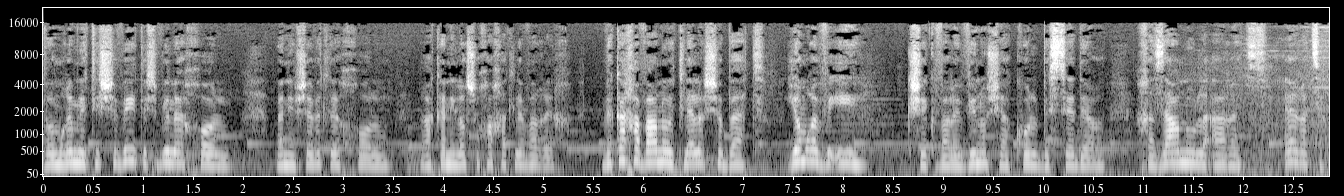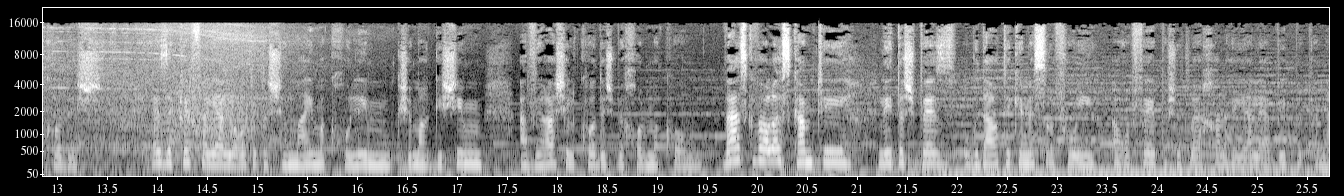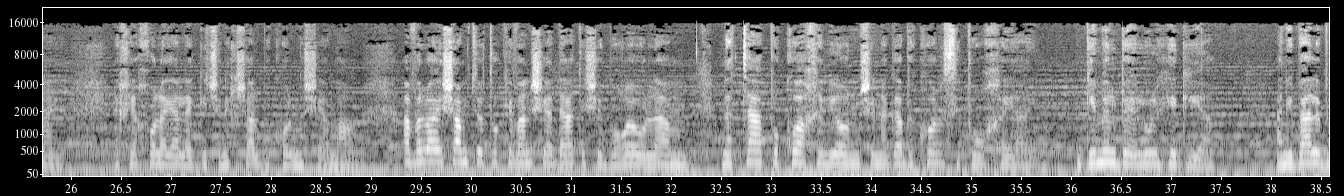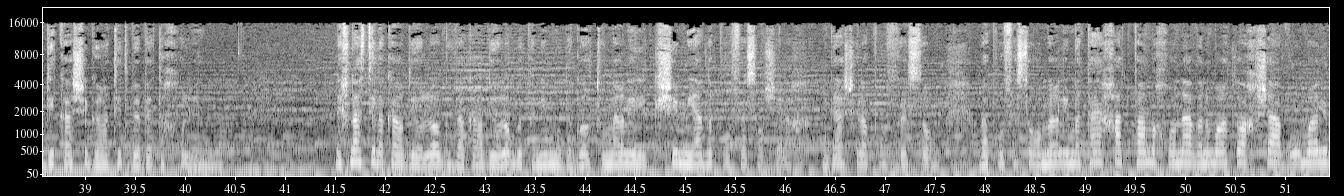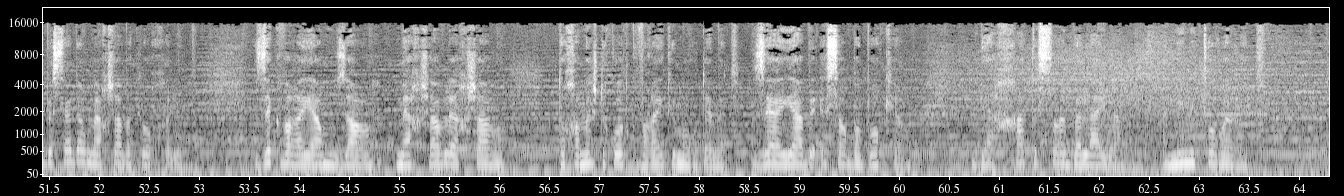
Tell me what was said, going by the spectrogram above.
ואומרים לי, תשבי, תשבי לאכול. ואני יושבת לאכול, רק אני לא שוכחת לברך. וכך עברנו את ליל השבת. יום רביעי, כשכבר הבינו שהכל בסדר, חזרנו לארץ, ארץ הקודש. איזה כיף היה לראות את השמיים הכחולים כשמרגישים אווירה של קודש בכל מקום. ואז כבר לא הסכמתי להתאשפז, הוגדרתי כנס רפואי. הרופא פשוט לא יכל היה להביט בפניי. איך יכול היה להגיד שנכשל בכל מה שאמר? אבל לא האשמתי אותו כיוון שידעתי שבורא עולם נטע פה כוח עליון שנגע בכל סיפור חיי. ג' באלול הגיע. אני באה לבדיקה שגרתית בבית החולים. נכנסתי לקרדיולוג, והקרדיולוג בפנים מודאגות אומר לי, לגשי מיד לפרופסור שלך. ניגשתי לפרופסור, והפרופסור אומר לי, מתי אכלת פעם אחרונה? ואני אומרת לו, עכשיו. הוא אומר לי, בסדר, מעכשיו את לא אוכלת. זה כבר היה מוזר. מעכשיו לעכשיו, תוך חמש דקות כבר הייתי מורדמת. זה היה בעשר בבוקר. ב-11 בלילה אני מתעוררת.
